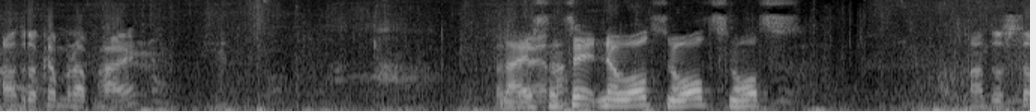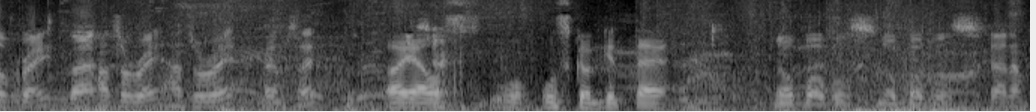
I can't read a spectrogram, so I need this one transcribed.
Hanzo coming up high. Nice. Diana. That's it. No ults. No ults. No ults. Hanzo still right. That- Hanzo right. Hanzo right. Come side. Oh yeah. Let's let's go get that. No bubbles, no bubbles. Got him.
